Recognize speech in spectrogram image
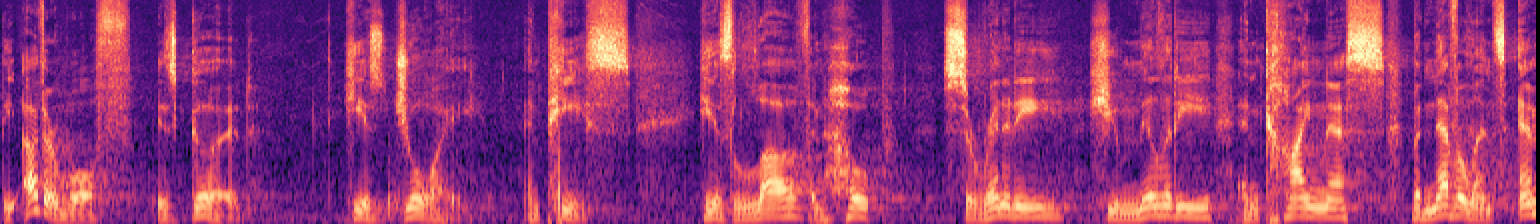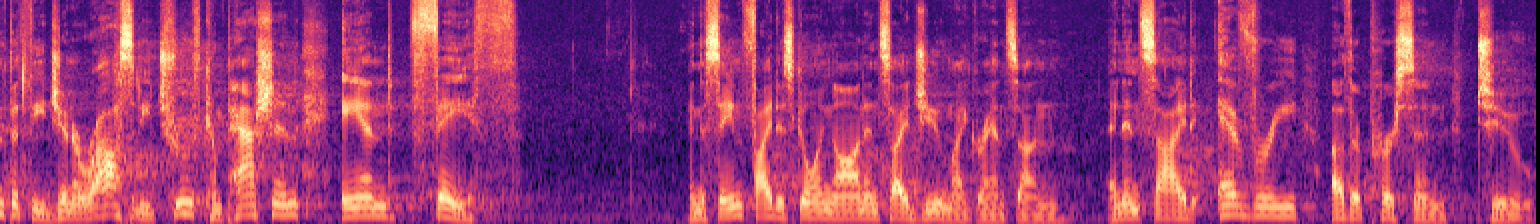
The other wolf is good. He is joy and peace. He is love and hope, serenity, humility and kindness, benevolence, empathy, generosity, truth, compassion, and faith. And the same fight is going on inside you, my grandson, and inside every other person, too.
